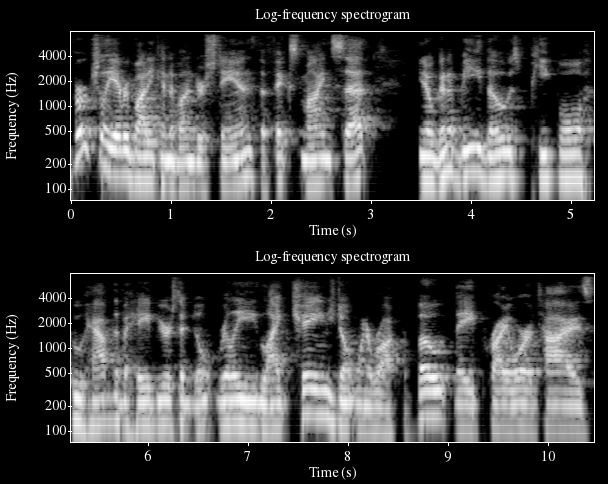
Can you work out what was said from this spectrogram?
virtually everybody kind of understands the fixed mindset. You know, going to be those people who have the behaviors that don't really like change, don't want to rock the boat. They prioritize,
